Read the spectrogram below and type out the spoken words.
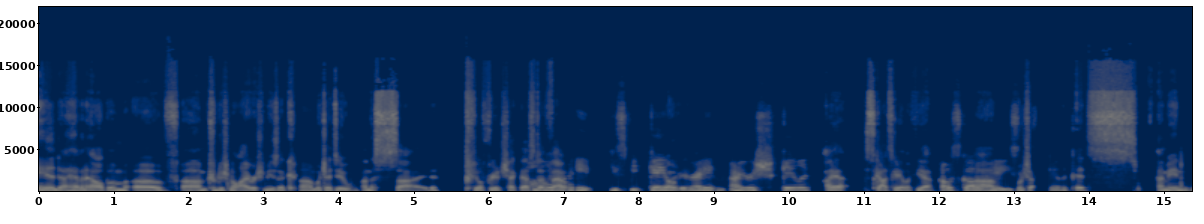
and I have an album of um, traditional Irish music, um, which I do on the side. Feel free to check that stuff oh, out. Right. You speak Gaelic, yeah. right? Irish Gaelic? I uh, Scots Gaelic, yeah. Oh, Scottish. Um, okay, which I- Gaelic. It's, I mean,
